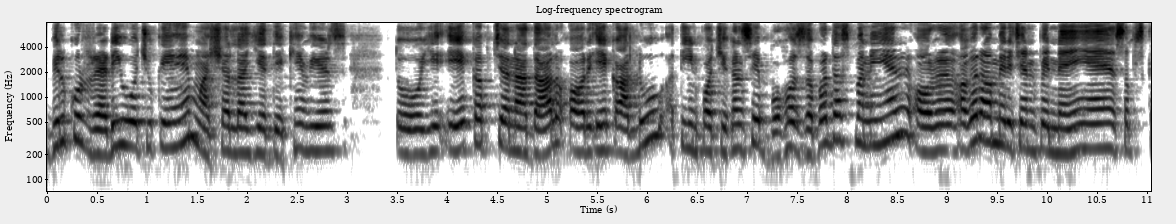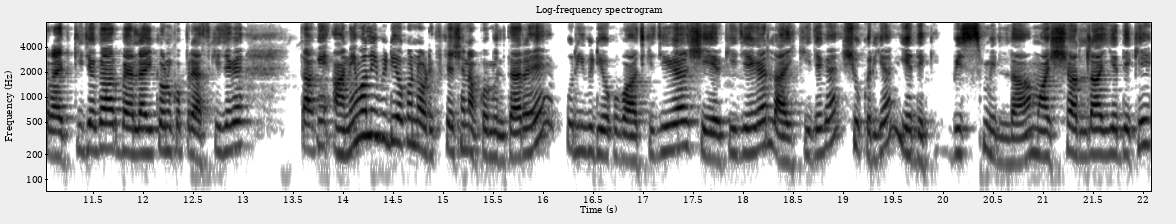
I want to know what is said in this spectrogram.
बिल्कुल रेडी हो चुके हैं। माशाल्लाह ये देखें वीयर्स तो ये एक कप चना दाल और एक आलू, तीन पाव चिकन से बहुत ज़बरदस्त बनी है। और अगर आप मेरे चैनल पे नए हैं सब्सक्राइब कीजिएगा और बेल आइकन को प्रेस कीजिएगा ताकि आने वाली वीडियो का नोटिफिकेशन आपको मिलता रहे। पूरी वीडियो को वॉच कीजिएगा शेयर कीजिएगा लाइक कीजिएगा। शुक्रिया। ये देखिए, बिस्मिल्लाह, माशाल्लाह। ये देखिए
